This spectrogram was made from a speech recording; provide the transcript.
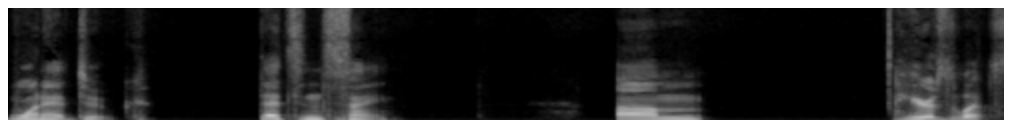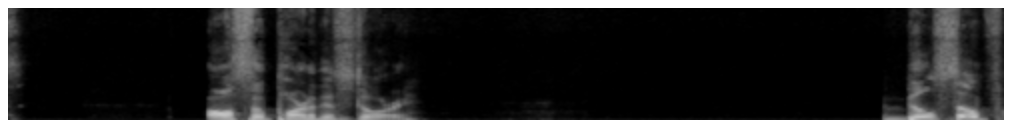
won at Duke. That's insane. Um, here's what's also part of this story. Bill Self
